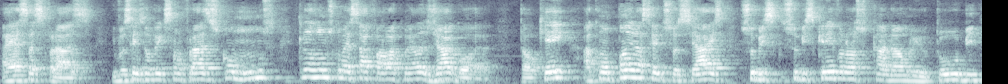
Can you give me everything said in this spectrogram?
a essas frases. E vocês vão ver que são frases comuns que nós vamos começar a falar com elas já agora. Tá ok? Acompanhe nas redes sociais, subscreva nosso canal no YouTube,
